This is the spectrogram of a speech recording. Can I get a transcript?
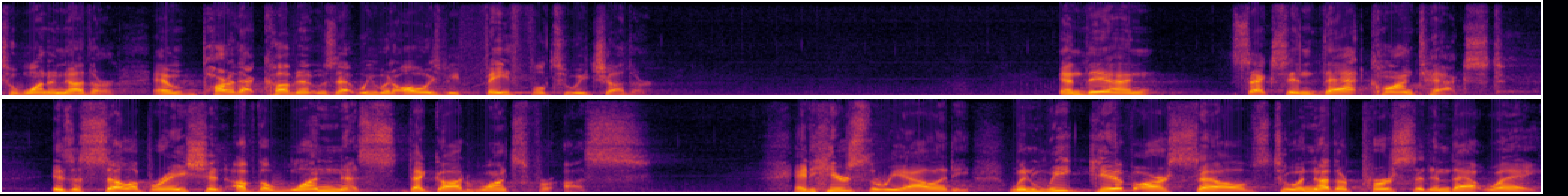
to one another. And part of that covenant was that we would always be faithful to each other. And then, sex in that context is a celebration of the oneness that God wants for us. And here's the reality when we give ourselves to another person in that way,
